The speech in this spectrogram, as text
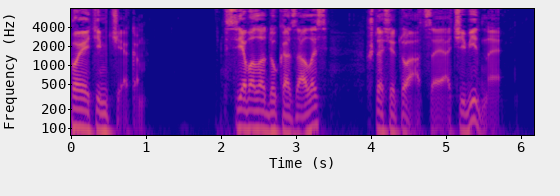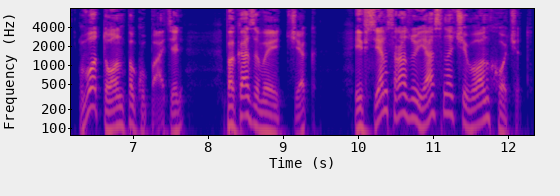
по этим чекам». Всеволоду казалось, что ситуация очевидная. Вот он, покупатель, показывает чек, и всем сразу ясно, чего он хочет.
